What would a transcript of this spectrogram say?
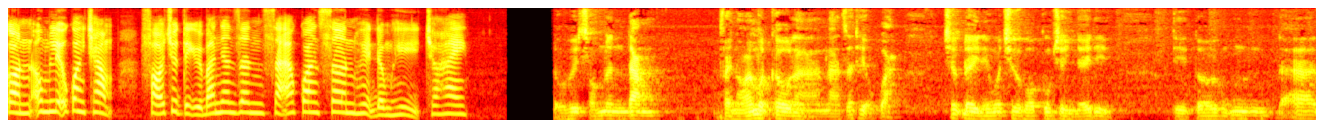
còn ông Liễu Quang Trọng, Phó Chủ tịch Ủy ban nhân dân xã Quang Sơn, huyện Đồng Hỷ cho hay. Đối với xóm Lân Đăng, phải nói một câu là là rất hiệu quả. Trước đây nếu mà chưa có công trình đấy thì thì tôi cũng đã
